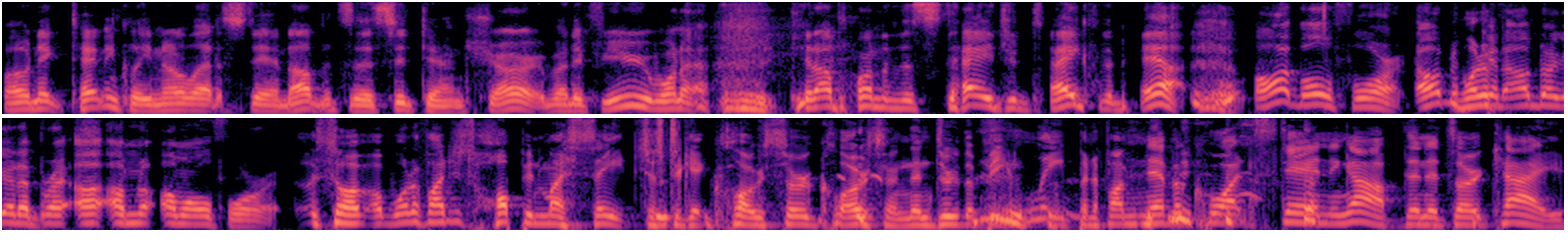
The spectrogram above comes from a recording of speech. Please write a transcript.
Well, Nick, technically you're not allowed to stand up. It's a sit down show. But if you want to get up onto the stage and take them out, I'm all for it. I'm not What gonna, I'm not going to break. I- I'm, I'm all for it. So uh, what if I just hop in my seat just to get closer and closer and then do the big leap? And if I'm never quite standing up, then it's okay.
